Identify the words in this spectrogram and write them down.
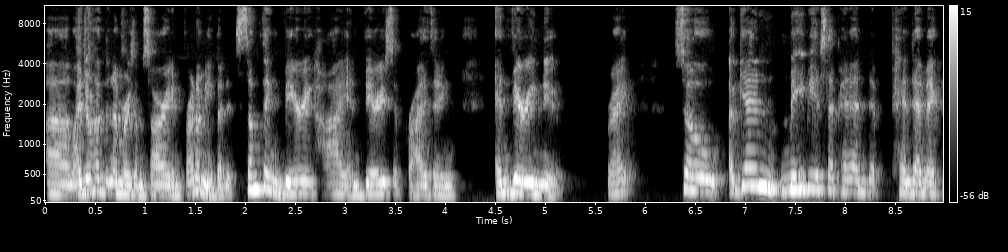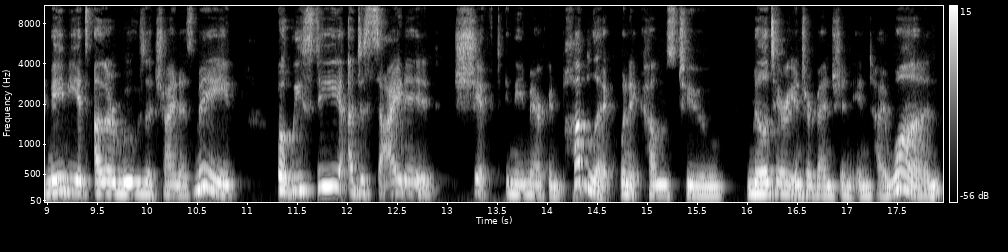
um, I don't have the numbers, I'm sorry, in front of me, but it's something very high and very surprising and very new, right? So again, maybe it's the pand- pandemic, maybe it's other moves that China's made, but we see a decided shift in the American public when it comes to military intervention in Taiwan.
